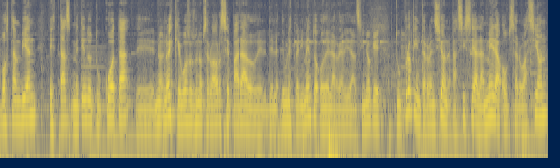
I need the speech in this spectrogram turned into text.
vos también estás metiendo tu cuota, eh, no, es que vos sos un observador separado de, un experimento o de la realidad, sino que tu propia intervención, así sea la mera observación,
